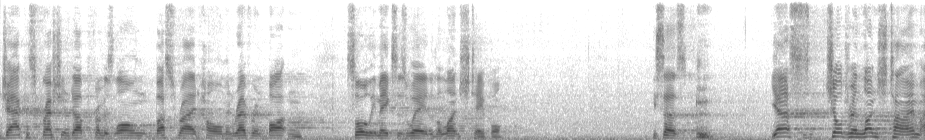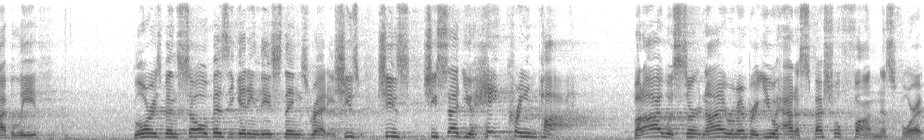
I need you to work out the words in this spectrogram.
Jack is freshened up from his long bus ride home, and Reverend Boughton slowly makes his way to the lunch table. He says, Yes, children, lunchtime, I believe. Glory's been so busy getting these things ready. She's, she's, she said you hate cream pie. But I was certain, I remember you had a special fondness for it,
